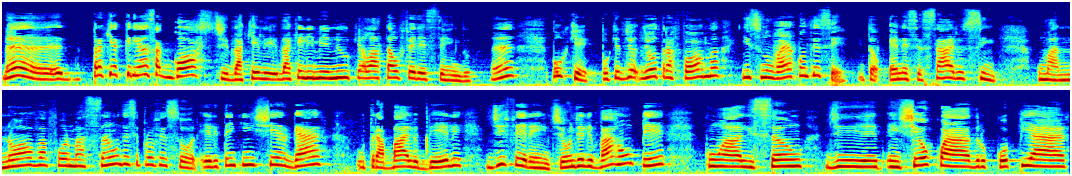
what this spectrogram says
né? Para que a criança goste daquele, daquele menu que ela está oferecendo, né? Por quê? Porque de, de outra forma isso não vai acontecer. Então é necessário sim uma nova formação desse professor. Ele tem que enxergar o trabalho dele diferente, onde ele vai romper com a lição de encher o quadro, copiar,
